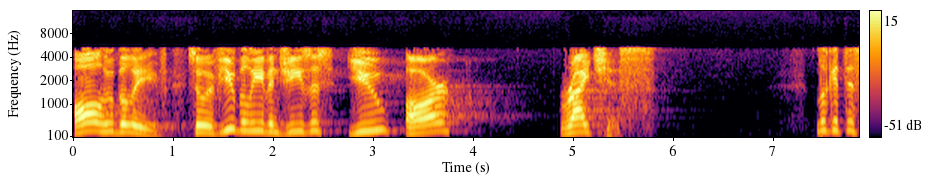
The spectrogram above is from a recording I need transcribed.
All who believe. So if you believe in Jesus, you are righteous. Look at this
